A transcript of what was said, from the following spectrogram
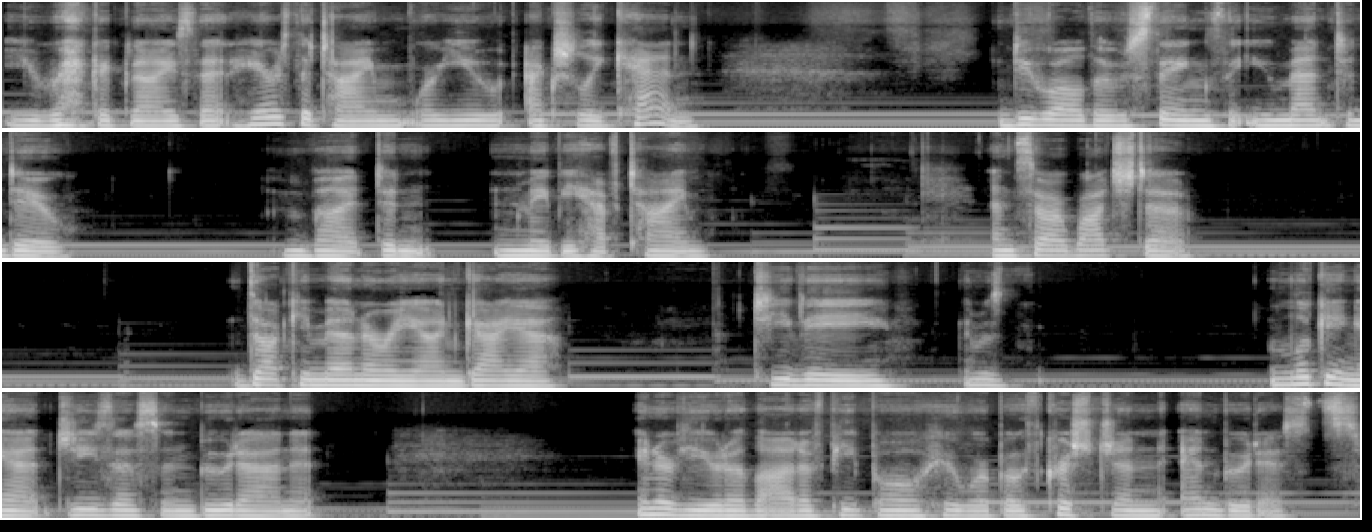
you recognize that here's the time where you actually can do all those things that you meant to do, but didn't maybe have time. And so I watched a documentary on Gaia TV. It was looking at Jesus and Buddha, and it interviewed a lot of people who were both Christian and Buddhists.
